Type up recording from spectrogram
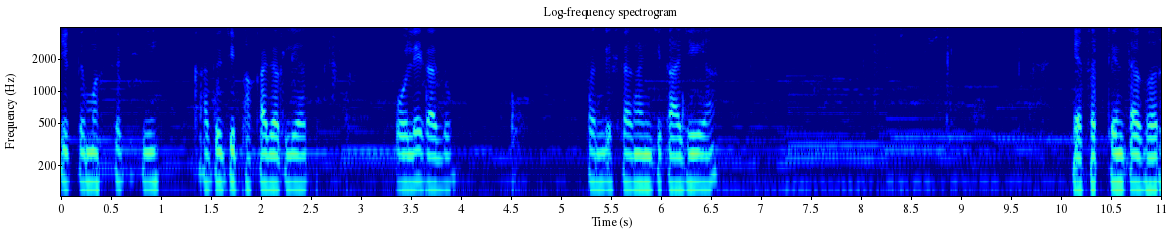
इकडे मस्तपैकी काजूची फका धरली आहेत. ओले काजू संदेश काकांची काळजी घ्या. या सत्यांचा घर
